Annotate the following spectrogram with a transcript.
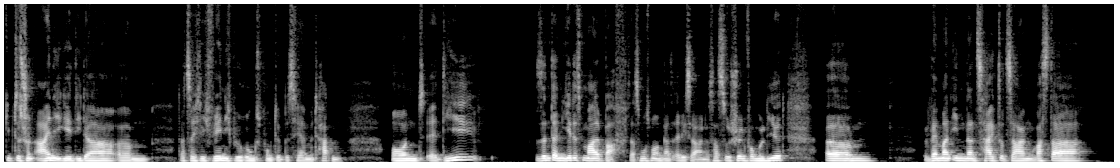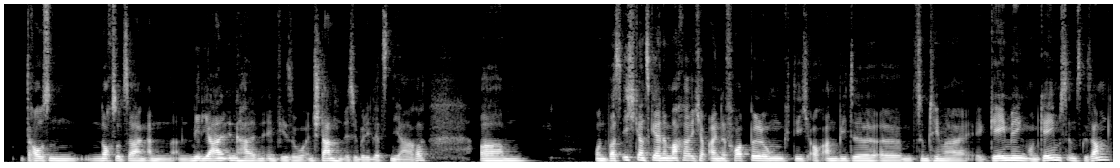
gibt es schon einige, die da ähm, tatsächlich wenig Berührungspunkte bisher mit hatten. Und äh, die sind dann jedes Mal baff. Das muss man ganz ehrlich sagen. Das hast du schön formuliert. Ähm, wenn man ihnen dann zeigt, sozusagen, was da draußen noch sozusagen an, an medialen Inhalten irgendwie so entstanden ist über die letzten Jahre. Ähm, und was ich ganz gerne mache, ich habe eine Fortbildung, die ich auch anbiete ähm, zum Thema Gaming und Games insgesamt,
